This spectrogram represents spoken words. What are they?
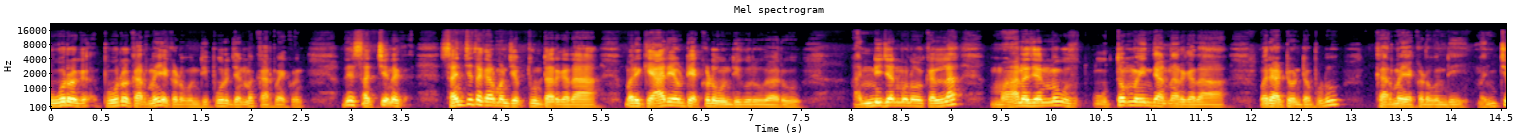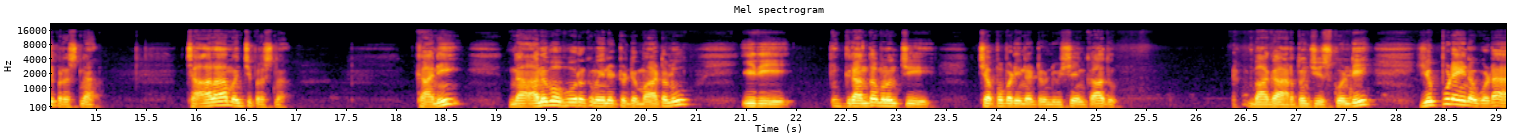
పూర్వ పూర్వకర్మే ఇక్కడ ఉంది పూర్వజన్మ కర్మ ఇక్కడ ఉంది. అదే సచ్చిన సంచిత కర్మ అని చెప్తుంటారు కదా మరి క్యారీ అవుట్ ఎక్కడ ఉంది గురువుగారు? అన్ని జన్మలో కల్లా మాన జన్మ ఉత్తమమైంది అన్నారు కదా మరి అటువంటప్పుడు కర్మ ఎక్కడ ఉంది? మంచి ప్రశ్న. చాలా మంచి ప్రశ్న. కానీ నా అనుభవపూర్వకమైనటువంటి మాటలు ఇది గ్రంథం నుంచి చెప్పబడినటువంటి విషయం కాదు. బాగా అర్థం చేసుకోండి. ఎప్పుడైనా కూడా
